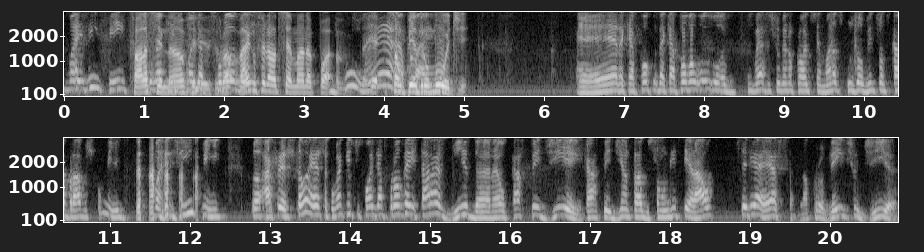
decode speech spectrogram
Mas enfim. Fala assim, não, Felício. Vai que o final de semana é, São Pedro rapaz, mude. É, daqui a pouco, daqui a pouco o, começa a chover no final de semana, os ouvintes vão ficar bravos comigo. Mas, enfim, a questão é essa: como é que a gente pode aproveitar a vida, né? O Carpe Diem. Carpe Diem, a tradução literal seria essa: aproveite o dia.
